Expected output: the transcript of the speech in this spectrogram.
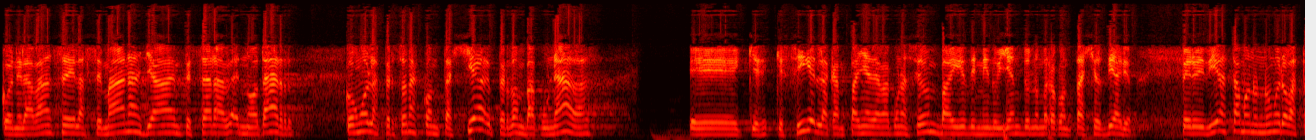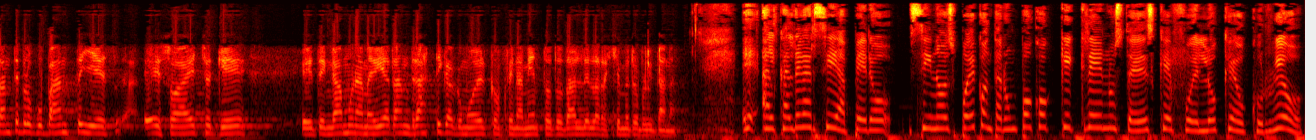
con el avance de las semanas ya empezar a notar cómo las personas contagiadas, perdón, vacunadas, eh, que, que, sigue la campaña de vacunación va a ir disminuyendo el número de contagios diarios. Pero hoy día estamos en un número bastante preocupante y es, eso ha hecho que eh, tengamos una medida tan drástica como el confinamiento total de la región metropolitana. Eh, alcalde García, pero si nos puede contar un poco qué creen ustedes que fue lo que ocurrió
